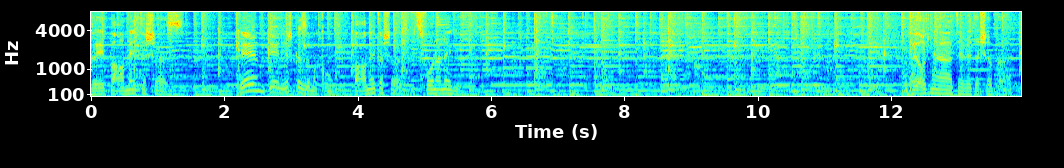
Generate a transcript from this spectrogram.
ופרמט הש"ז. כן, כן, יש כזה מקום, פרמט הש"ז, בצפון הנגב. ועוד מעט תרד השבת,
